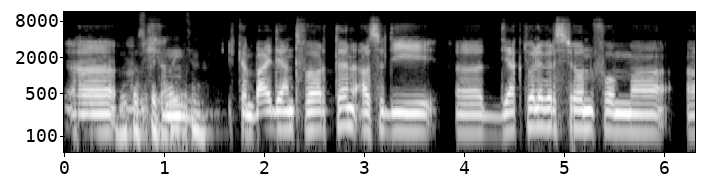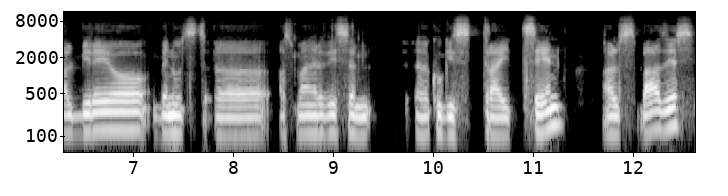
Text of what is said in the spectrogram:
äh, ich, kann, ich, kann, beide antworten. Also die, äh, die aktuelle Version vom äh, Albireo benutzt äh, aus meiner Wissen äh, Cookies 3.10 als Basis.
